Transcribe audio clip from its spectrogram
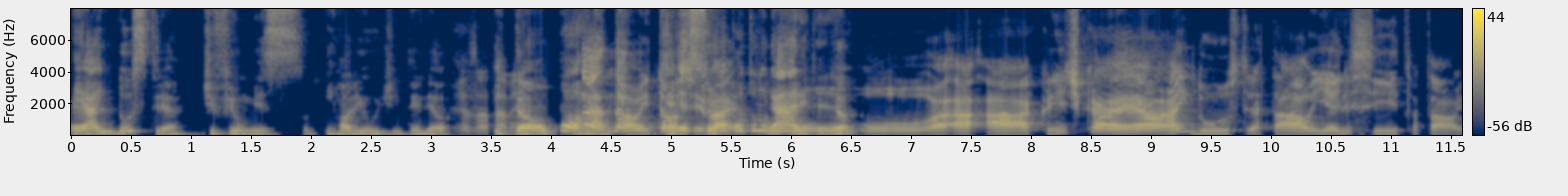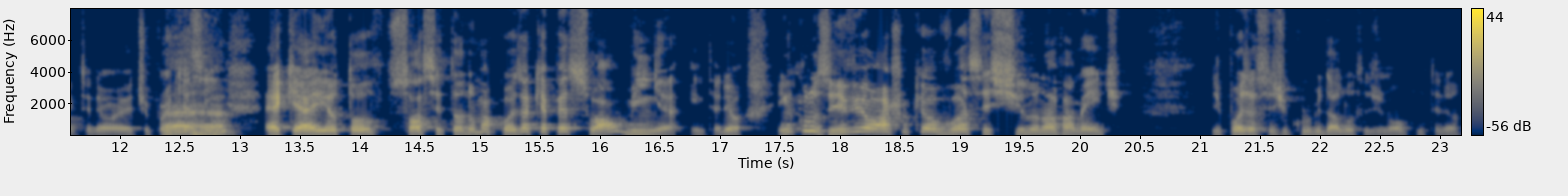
É a indústria de filmes em Hollywood, entendeu? Exatamente. Então, porra, Ah, não, então, direciona assim, pra outro lugar, entendeu? O, a, a, crítica é a indústria tal, e ele cita tal, entendeu? É tipo, é que assim, Aham. é que aí eu tô só citando uma coisa que é pessoal minha, entendeu? Inclusive, eu acho que eu vou assisti-lo novamente. Depois assistir o Clube da Luta de novo, entendeu?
